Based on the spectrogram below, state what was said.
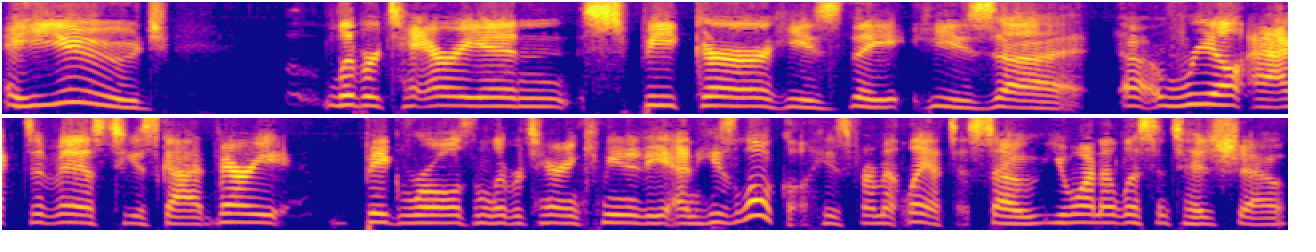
a huge libertarian speaker. He's the he's a, a, real activist. He's got very big roles in the libertarian community, and he's local. He's from Atlanta, so you want to listen to his show.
